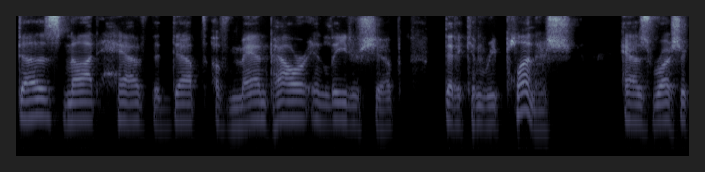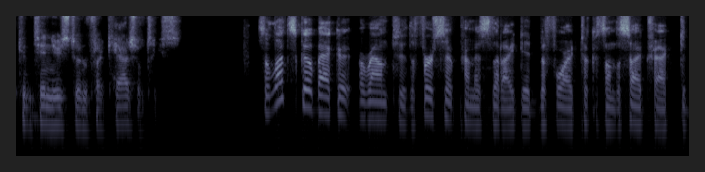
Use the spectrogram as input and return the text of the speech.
does not have the depth of manpower and leadership that it can replenish as Russia continues to inflict casualties. So let's go back around to the first premise that I did before I took us on the sidetrack to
